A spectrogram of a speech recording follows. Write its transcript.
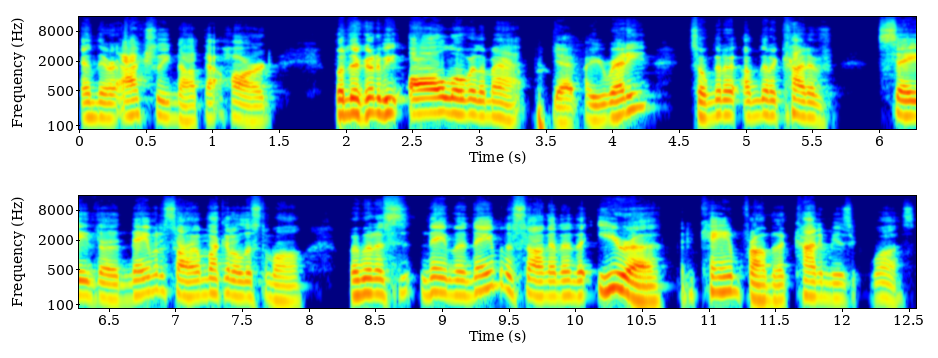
and they're actually not that hard, but they're gonna be all over the map. Yep. Are you ready? So I'm gonna I'm gonna kind of say the name of the song. I'm not gonna list them all, but I'm gonna name the name of the song and then the era that it came from, and the kind of music it was.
